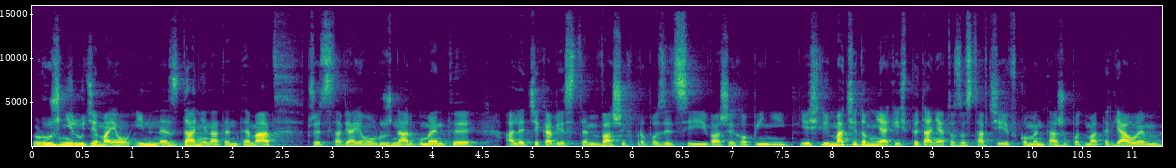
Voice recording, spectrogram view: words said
Różni ludzie mają inne zdanie na ten temat, przedstawiają różne argumenty, ale ciekaw jestem Waszych propozycji i Waszych opinii. Jeśli macie do mnie jakieś pytania, to zostawcie je w komentarzu pod materiałem.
